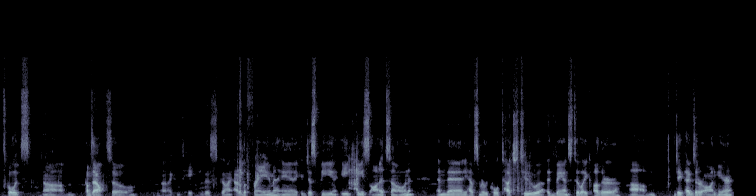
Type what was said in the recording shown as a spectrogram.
it's cool. It's um, comes out, so uh, I can take this guy out of the frame, and it can just be a case on its own. And then you have some really cool touch to advance to like other um, JPEGs that are on here.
